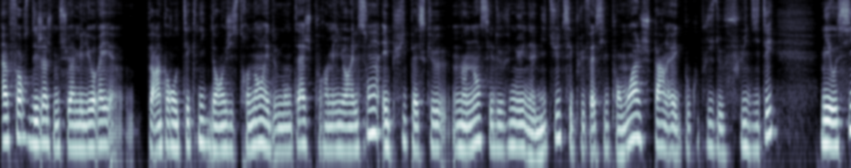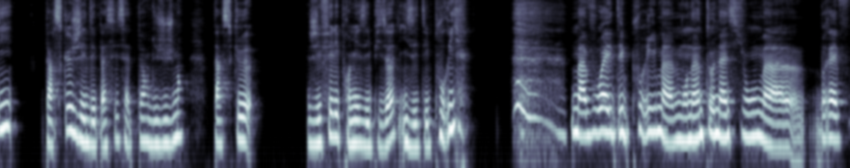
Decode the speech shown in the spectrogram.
à force déjà, je me suis améliorée par rapport aux techniques d'enregistrement et de montage pour améliorer le son, et puis parce que maintenant c'est devenu une habitude, c'est plus facile pour moi, je parle avec beaucoup plus de fluidité, mais aussi parce que j'ai dépassé cette peur du jugement, parce que j'ai fait les premiers épisodes, ils étaient pourris. ma voix était pourrie, ma, mon intonation, ma... bref,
